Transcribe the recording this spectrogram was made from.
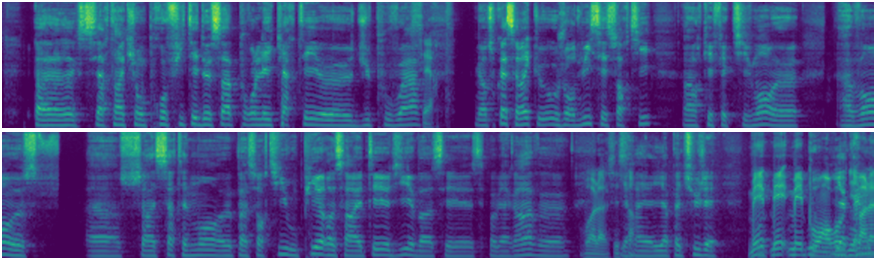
pas certains qui ont profité de ça pour l'écarter euh, du pouvoir. Certes. Mais en tout cas, c'est vrai qu'aujourd'hui, c'est sorti, alors qu'effectivement, euh, avant, euh, ça certainement pas sorti, ou pire, été dit, bah, c'est pas bien grave. voilà, c'est ça. Il n'y a, pas de sujet. Mais, mais, mais pour en revenir à la,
